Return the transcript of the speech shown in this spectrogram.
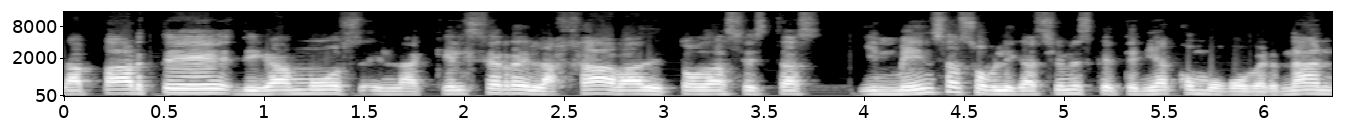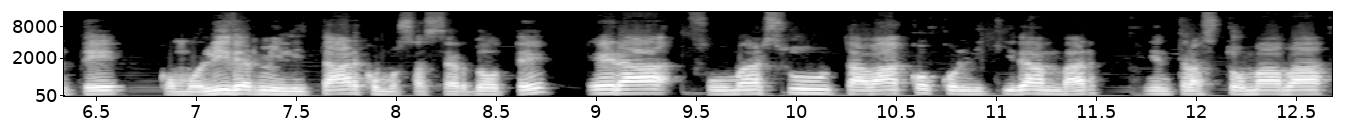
la parte, digamos, en la que él se relajaba de todas estas inmensas obligaciones que tenía como gobernante, como líder militar, como sacerdote, era fumar su tabaco con liquidámbar mientras tomaba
